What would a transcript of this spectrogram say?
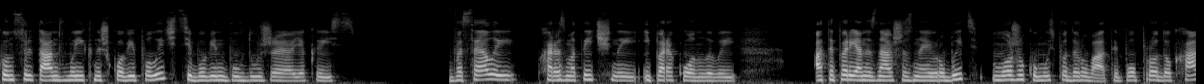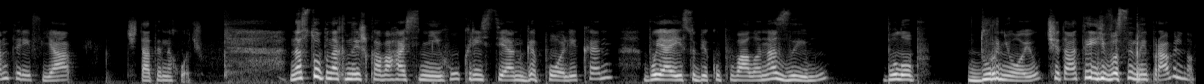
консультант в моїй книжковій поличці, бо він був дуже якийсь веселий, харизматичний і переконливий. А тепер я не знаю, що з нею робити. Можу комусь подарувати, бо про Докхантерів я читати не хочу. Наступна книжка Вага снігу Крістіан Геполікен, бо я її собі купувала на зиму. Було б дурньою читати її восени, правильно?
